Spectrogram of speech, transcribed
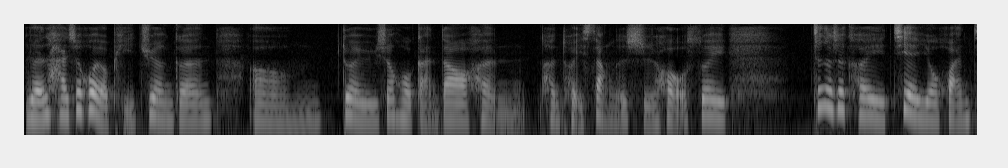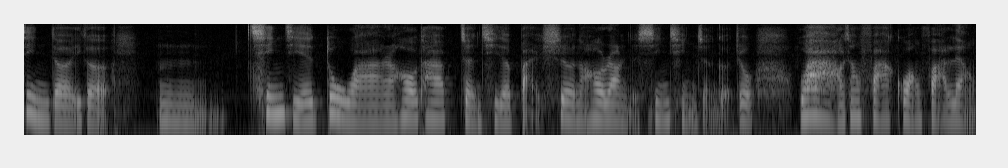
人还是会有疲倦跟嗯，对于生活感到很很颓丧的时候，所以真的是可以借由环境的一个嗯清洁度啊，然后它整齐的摆设，然后让你的心情整个就哇，好像发光发亮了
